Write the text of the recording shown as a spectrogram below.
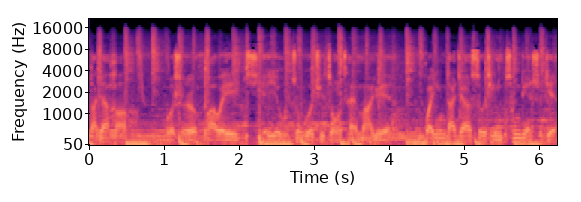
大家好，我是华为企业业务中国区总裁马跃，欢迎大家收听充电时间。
